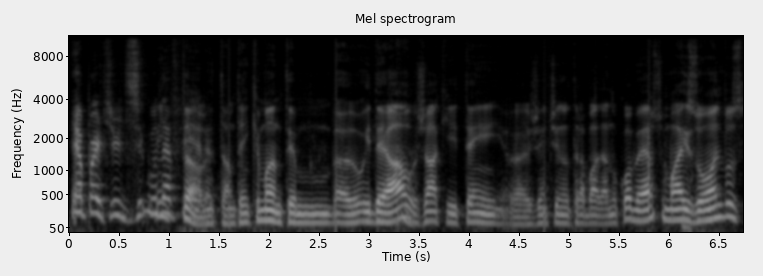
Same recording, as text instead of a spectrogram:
é a partir de segunda-feira. Então, então, tem que manter o ideal, já que tem a gente indo trabalhar no comércio, mais ônibus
